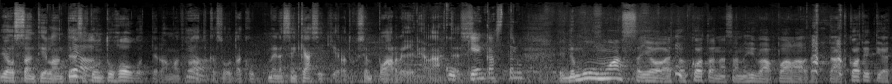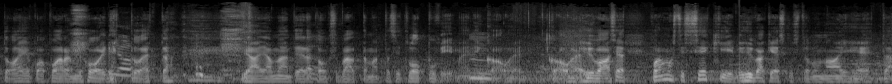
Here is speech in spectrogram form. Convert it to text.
jossain tilanteessa Joo. tuntuu houkuttelemat ratkaisulta, kun mennä sen käsikirjoituksen pariin ja lähteä. Kukkien kastelu. No muun muassa joo, että on kotona saanut hyvää palautetta, että kotityöt on aiempaa paremmin hoidettu. että, ja, ja mä en tiedä, onko se välttämättä sit loppuviimein niin mm. kauhean, kauhean hyvä asia. Varmasti sekin hyvä keskustelun aihe, että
